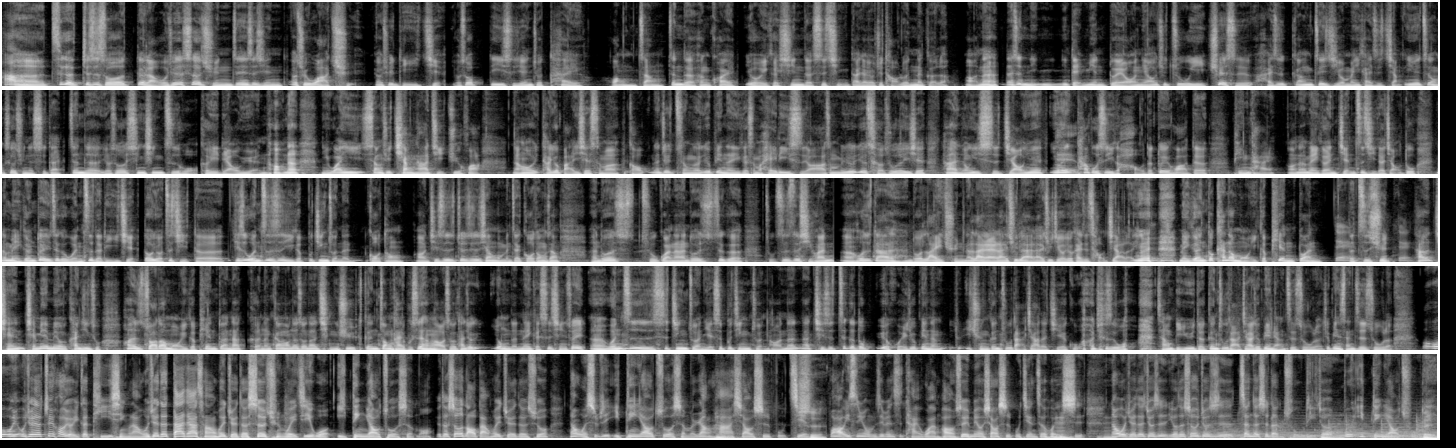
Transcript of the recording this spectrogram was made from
好，呃，这个就是说，对了，我觉得社群这件事情要去 watch。要去理解，有时候第一时间就太慌张，真的很快又有一个新的事情，大家又去讨论那个了啊。那但是你你你得面对哦，你要去注意，确实还是刚这一集我们一开始讲，因为这种社群的时代，真的有时候星星之火可以燎原哦。那你万一上去呛他几句话。然后他又把一些什么搞，那就整个又变成一个什么黑历史啊，什么又又扯出了一些，他很容易失焦，因为因为他不是一个好的对话的平台哦。那每个人剪自己的角度，那每个人对于这个文字的理解都有自己的，其实文字是一个不精准的沟通啊，其实就是像我们在沟通上，很多主管啊，很多这个组织就喜欢呃，或是大家很多赖群，那赖来赖去，赖来赖去，结果就开始吵架了，因为每个人都看到某一个片段。的资讯，对，他前前面没有看清楚，他只抓到某一个片段，他可能刚好那时候那情绪跟状态不是很好的时候，他就用的那个事情，所以呃，文字是精准也是不精准哈。那那其实这个都越回就变成一群跟猪打架的结果，就是我常比喻的，跟猪打架就变两只猪了，就变三只猪了。我我我我觉得最后有一个提醒啦，我觉得大家常常会觉得社群危机我一定要做什么，有的时候老板会觉得说，那我是不是一定要做什么让让它消失不见，嗯、是。不好意思，因为我们这边是台湾哈，所以没有消失不见这回事。那我觉得就是有的时候就是真的是冷处理，就不一定要处理。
